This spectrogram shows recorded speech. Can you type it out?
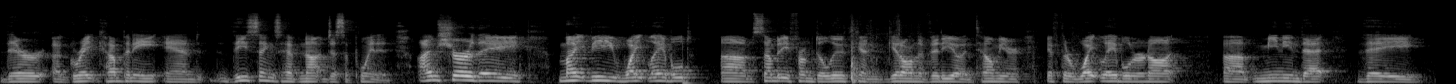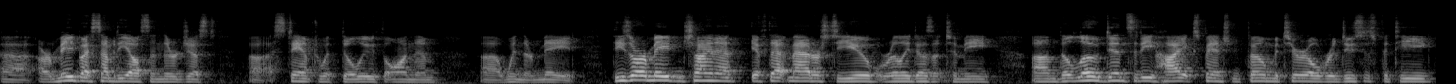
They're a great company and these things have not disappointed. I'm sure they might be white labeled. Um, somebody from Duluth can get on the video and tell me if they're white labeled or not, uh, meaning that they uh, are made by somebody else and they're just uh, stamped with Duluth on them uh, when they're made. These are made in China. If that matters to you, really doesn't to me. Um, the low density, high expansion foam material reduces fatigue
